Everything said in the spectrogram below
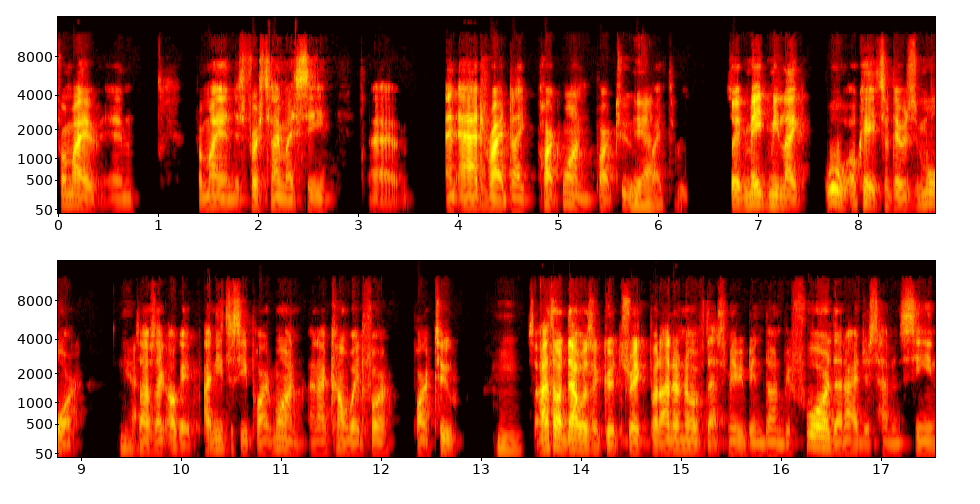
from my um, from my end is first time i see uh, an ad right like part one part two Yeah. part three so it made me like oh okay so there's more Yeah. so i was like okay i need to see part one and i can't wait for part two Hmm. so i thought that was a good trick but i don't know if that's maybe been done before that i just haven't seen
